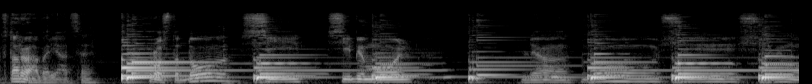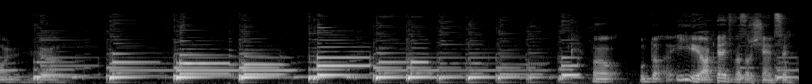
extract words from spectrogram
Вторая вариация. Просто до, си, си бемоль, ля, до, си, си бемоль, ля. Э, и опять возвращаемся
